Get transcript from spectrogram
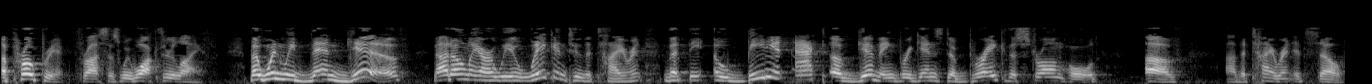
appropriate for us as we walk through life. But when we then give, not only are we awakened to the tyrant, but the obedient act of giving begins to break the stronghold of uh, the tyrant itself.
